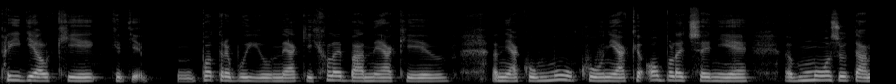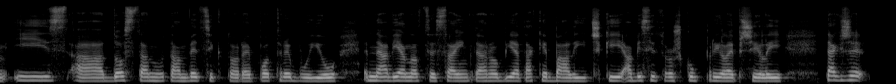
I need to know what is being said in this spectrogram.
prídelky, keď potrebujú nejaký chleba, nejaký, nejakú múku, nejaké oblečenie, môžu tam ísť a dostanú tam veci, ktoré potrebujú. Na Vianoce sa im tam robia také balíčky, aby si trošku prilepšili. Takže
